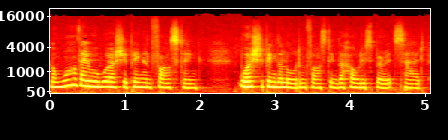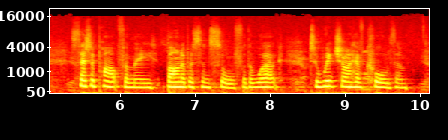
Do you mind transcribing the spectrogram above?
And while they were worshipping and fasting, worshipping the Lord and fasting, the Holy Spirit said, yeah. Set apart for me Barnabas and Saul for the work yeah. to which I have called them. Yeah.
